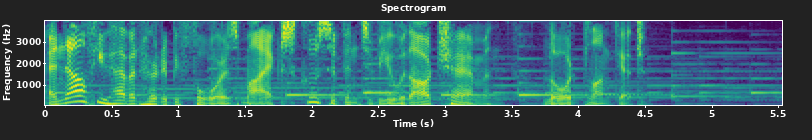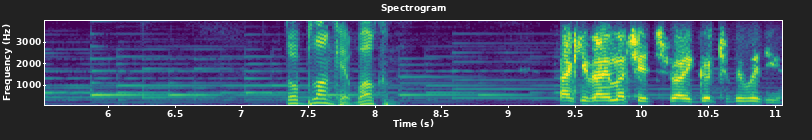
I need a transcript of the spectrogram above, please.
And now, if you haven't heard it before, is my exclusive interview with our chairman, Lord Blunkett. Lord Blunkett, welcome. Thank you very much. It's very good to be with you.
